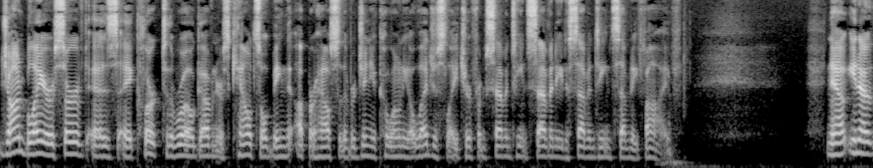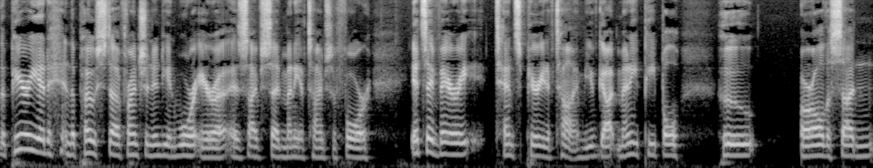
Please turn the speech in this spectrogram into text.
John Blair served as a clerk to the Royal Governor's Council, being the upper house of the Virginia colonial legislature from 1770 to 1775. Now, you know, the period in the post French and Indian War era, as I've said many of times before, it's a very tense period of time. You've got many people who are all of a sudden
